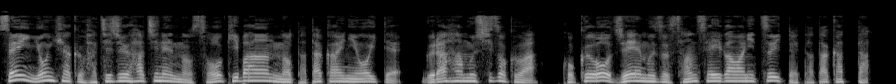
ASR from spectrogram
1488年の早期バーンの戦いにおいて、グラハム氏族は国王ジェームズ3世側について戦った。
